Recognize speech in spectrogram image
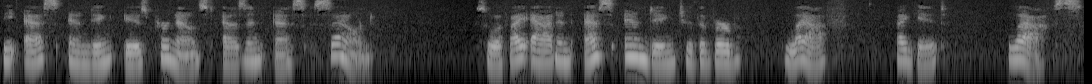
the S ending is pronounced as an S sound. So if I add an S ending to the verb laugh, I get laughs.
